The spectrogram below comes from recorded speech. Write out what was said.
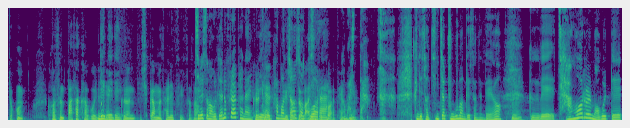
조금 겉은 바삭하고 이렇게 네네네. 그런 식감을 살릴 수 있어서 집에서 먹을 때는 프라이팬에 그렇게 예, 한번 쪄서 구워라. 것 같아요. 맛있다. 예. 근데 전 진짜 궁금한 게 있었는데요. 예. 그왜 장어를 먹을 때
